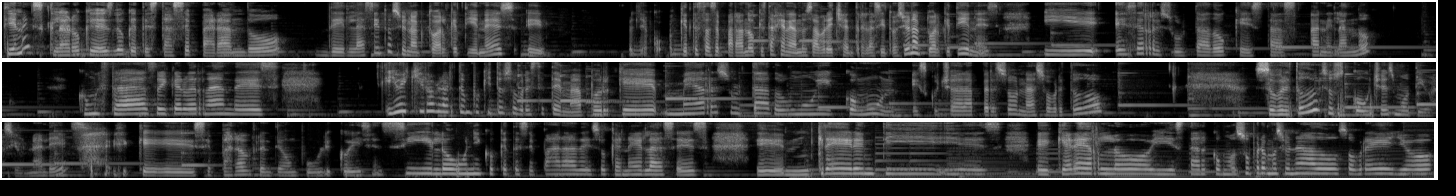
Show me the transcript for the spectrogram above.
¿Tienes claro qué es lo que te está separando de la situación actual que tienes? Eh, ¿Qué te está separando? ¿Qué está generando esa brecha entre la situación actual que tienes y ese resultado que estás anhelando? ¿Cómo estás? Soy Caro Hernández y hoy quiero hablarte un poquito sobre este tema porque me ha resultado muy común escuchar a personas, sobre todo sobre todo esos coaches motivacionales que se paran frente a un público y dicen, sí, lo único que te separa de eso que anhelas es em, creer en ti y es eh, quererlo y estar como súper emocionado sobre ello.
